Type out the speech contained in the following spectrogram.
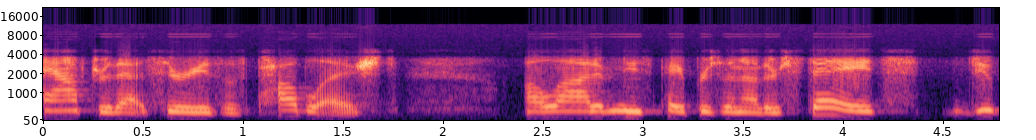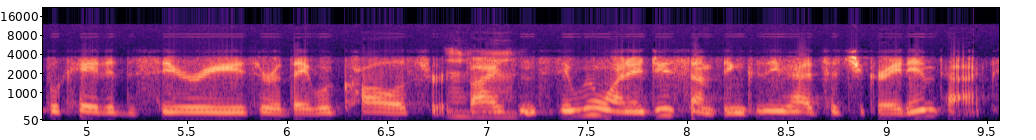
after that series was published, a lot of newspapers in other states duplicated the series or they would call us for advice mm-hmm. and say, we want to do something because you had such a great impact.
